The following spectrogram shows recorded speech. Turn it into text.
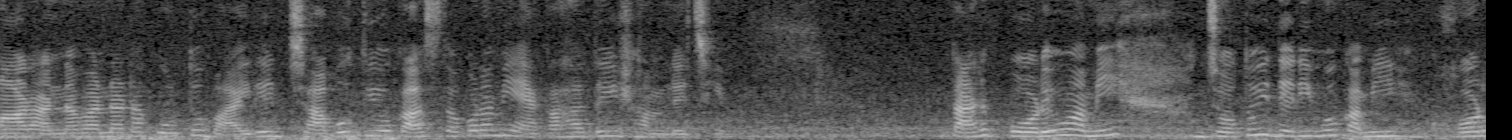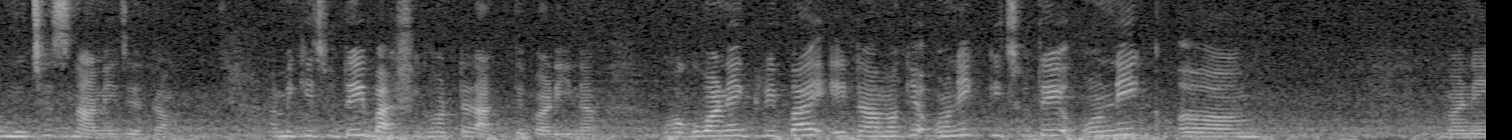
মা রান্নাবান্নাটা করতো, বাইরের যাবতীয় কাজ তখন আমি একা হাতেই সামলেছি। তারপরেও আমি যতই দেরি হোক আমি ঘর মুছে স্নানে যেতাম। আমি কিছুতেই বাসি ঘরটা রাখতে পারি না। ভগবানের কৃপায় এটা আমাকে অনেক কিছুতে অনেক মানে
